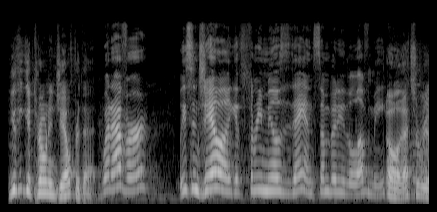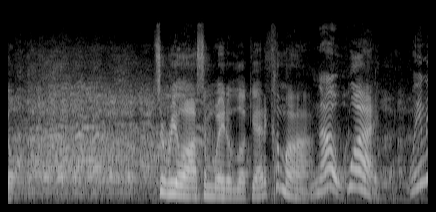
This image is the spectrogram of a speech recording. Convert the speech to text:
you could get thrown in jail for that. Whatever. At least in jail, I get three meals a day and somebody to love me. Oh, that's a real. It's a real awesome way to look at it. Come on. No. Why? Leave me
